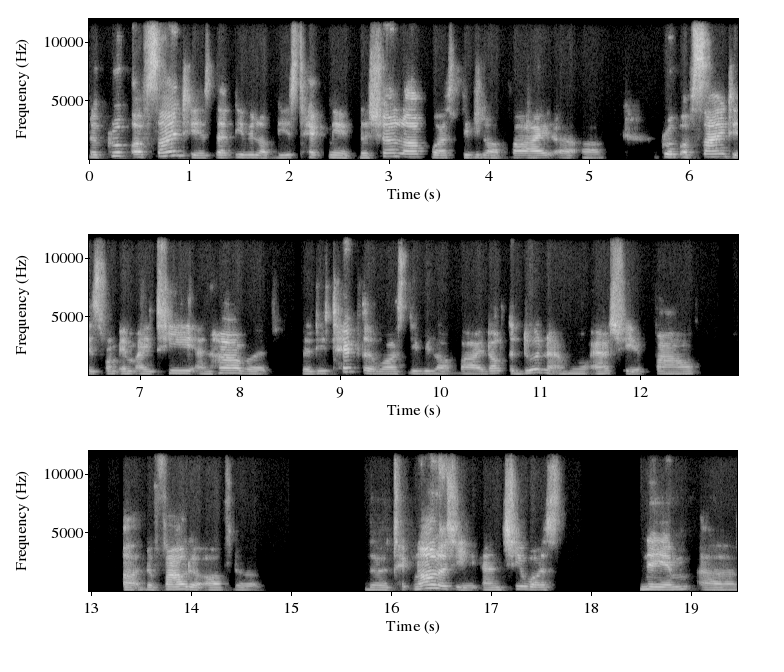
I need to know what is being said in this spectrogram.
the group of scientists that developed this technique, the Sherlock was developed by a, a group of scientists from MIT and Harvard. The DETECTR was developed by Dr. Doudna, who actually found uh, the founder of the, the technology, and she was named uh,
